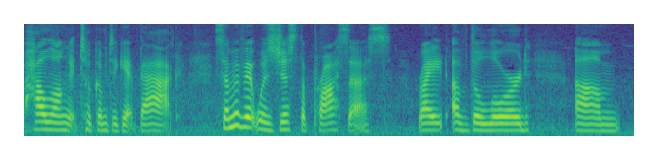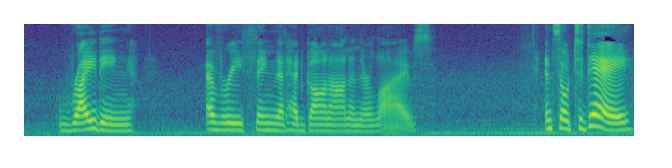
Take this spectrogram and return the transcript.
how long it took them to get back. Some of it was just the process, right, of the Lord um, righting everything that had gone on in their lives. And so today,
